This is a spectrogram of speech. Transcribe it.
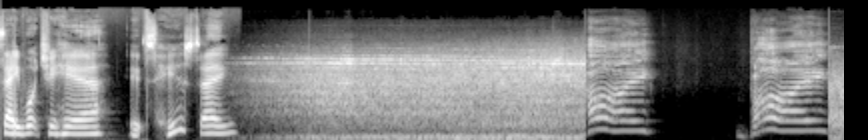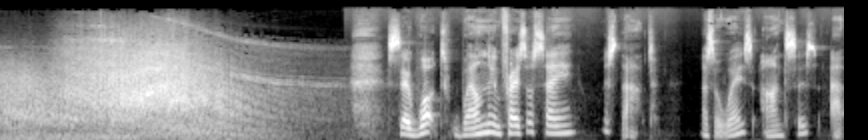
Say what you hear, it's hearsay. Hi. Bye. So, what well known phrase or saying was that? As always, answers at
